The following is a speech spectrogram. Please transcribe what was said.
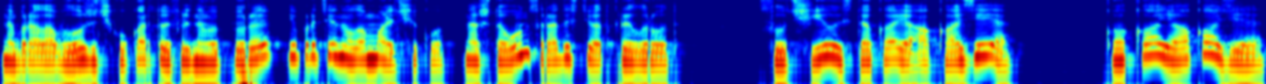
набрала в ложечку картофельного пюре и протянула мальчику, на что он с радостью открыл рот. Случилась такая оказия. Какая оказия?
